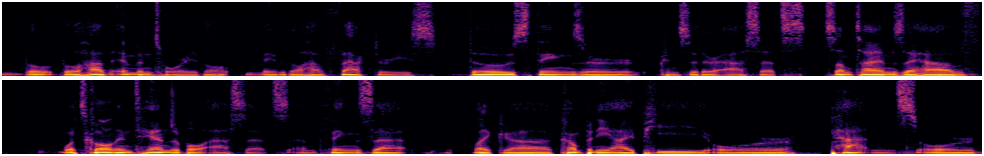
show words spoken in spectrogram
they'll they'll have inventory. They'll maybe they'll have factories. Those things are considered assets. Sometimes they have what's called intangible assets and things that like uh, company IP or patents or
